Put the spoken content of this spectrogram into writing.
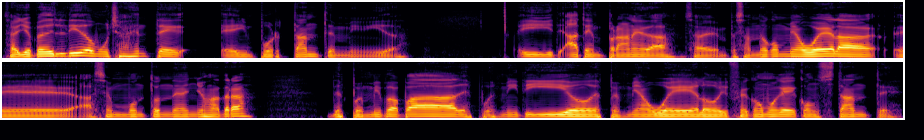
o sea, yo he perdido mucha gente eh, importante en mi vida. Y a temprana edad, ¿sabes? Empezando con mi abuela eh, hace un montón de años atrás. Después mi papá, después mi tío, después mi abuelo. Y fue como que constante.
